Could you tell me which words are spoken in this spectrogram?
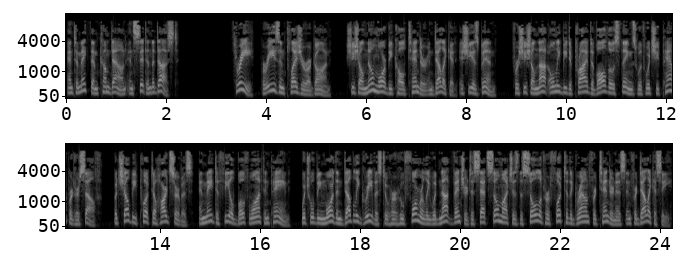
and to make them come down and sit in the dust. 3. Her ease and pleasure are gone, she shall no more be called tender and delicate as she has been, for she shall not only be deprived of all those things with which she pampered herself, but shall be put to hard service, and made to feel both want and pain, which will be more than doubly grievous to her who formerly would not venture to set so much as the sole of her foot to the ground for tenderness and for delicacy.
